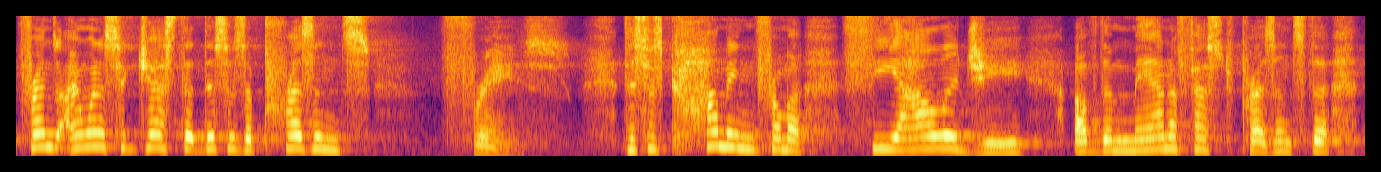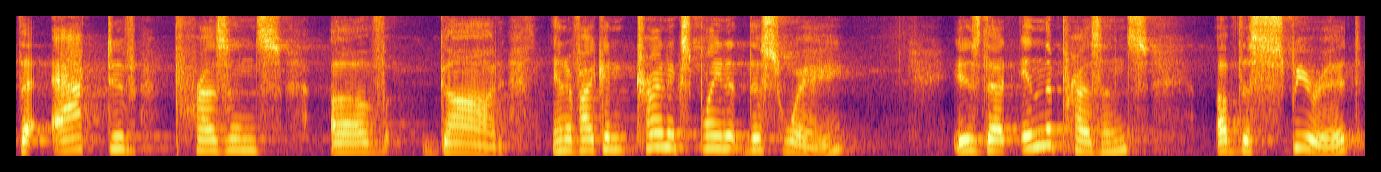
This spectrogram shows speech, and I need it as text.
Friends, I want to suggest that this is a presence phrase. This is coming from a theology of the manifest presence, the, the active presence of God. And if I can try and explain it this way, is that in the presence of the Spirit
